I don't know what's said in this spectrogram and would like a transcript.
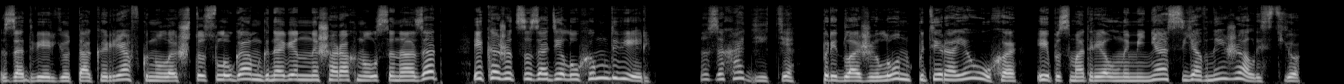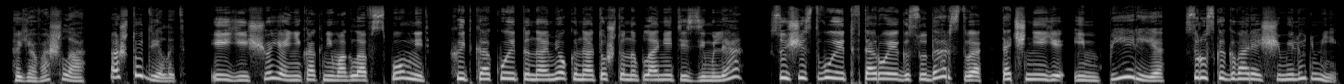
За дверью так рявкнуло, что слуга мгновенно шарахнулся назад и, кажется, задел ухом дверь. «Заходите», — предложил он, потирая ухо, и посмотрел на меня с явной жалостью. Я вошла. А что делать? И еще я никак не могла вспомнить хоть какой-то намек на то, что на планете Земля существует второе государство, точнее империя, с русскоговорящими людьми.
